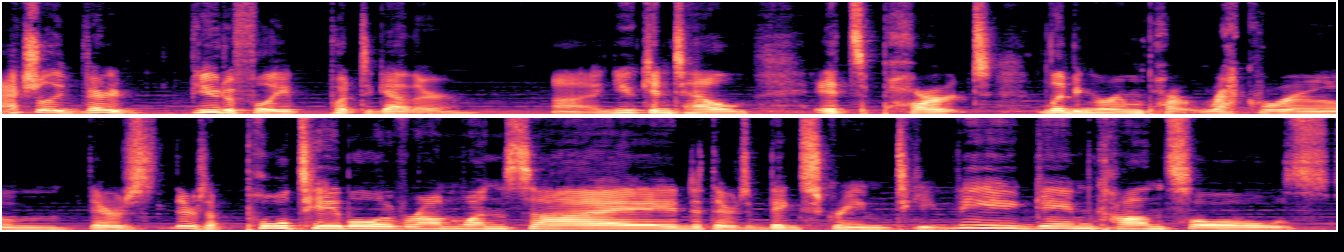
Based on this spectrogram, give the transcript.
actually very beautifully put together. Uh, you can tell it's part living room, part rec room. There's there's a pool table over on one side. There's a big screen TV, game consoles,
